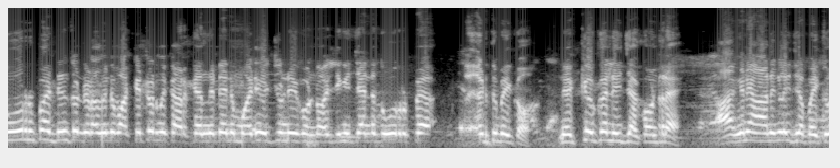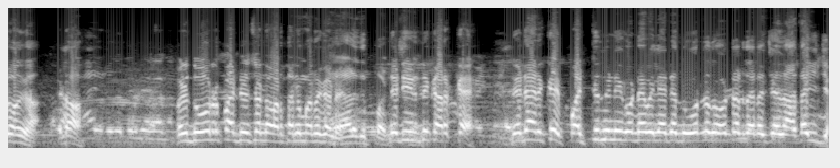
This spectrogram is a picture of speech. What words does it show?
നൂറ് റുപ്യ അഡ്വാൻസ് ഉണ്ട് അതിന്റെ ബക്കറ്റ് ഒന്ന് കറക്കുക എന്നിട്ട് എന്റെ മടി വെച്ചുണ്ടെങ്കിൽ കൊണ്ടോ അല്ലെങ്കിൽ എന്റെ നൂറ് റുപ്യ എടുത്ത് പോയിക്കോ. നെക്കി ലീച്ച ഇച്ച കൊണ്ടേ അങ്ങനെ ആണുങ്ങൾ ഇച്ച പൈക്ക് വാങ്ങുക കേട്ടോ? ഒരു നൂറ് റുപ്യ അഡ്വാൻസ് ഉണ്ടോ വർത്തനം പറഞ്ഞിട്ടുണ്ട്. എന്നിട്ട് ഇരുന്ന് കറക്കേ. എന്നിട്ട് അരക്കേ പറ്റുന്നുണ്ടെങ്കിൽ കൊണ്ടേ പോലെ എന്റെ നൂറിന്റെ തോട്ടെടുത്ത് ചെയ്ത്. അതാ ഇച്ച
